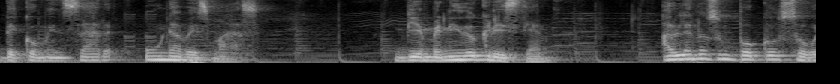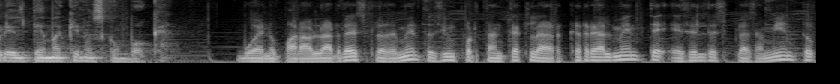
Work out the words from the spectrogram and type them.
de comenzar una vez más. Bienvenido Cristian. Háblanos un poco sobre el tema que nos convoca. Bueno, para hablar de desplazamiento es importante aclarar que realmente es el desplazamiento,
